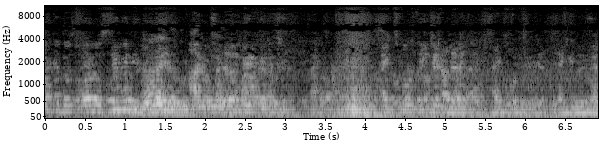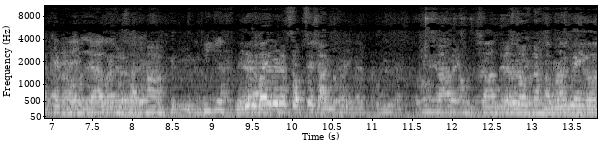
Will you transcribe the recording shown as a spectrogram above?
आपकी दोस्ती और उससे भी नहीं धर्मवीर की जोड़ी thanks for feature thanks for feature thank you हाँ ठीक है नीरज भाई बेटा सबसे शांत है शांति अपना कहीं और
